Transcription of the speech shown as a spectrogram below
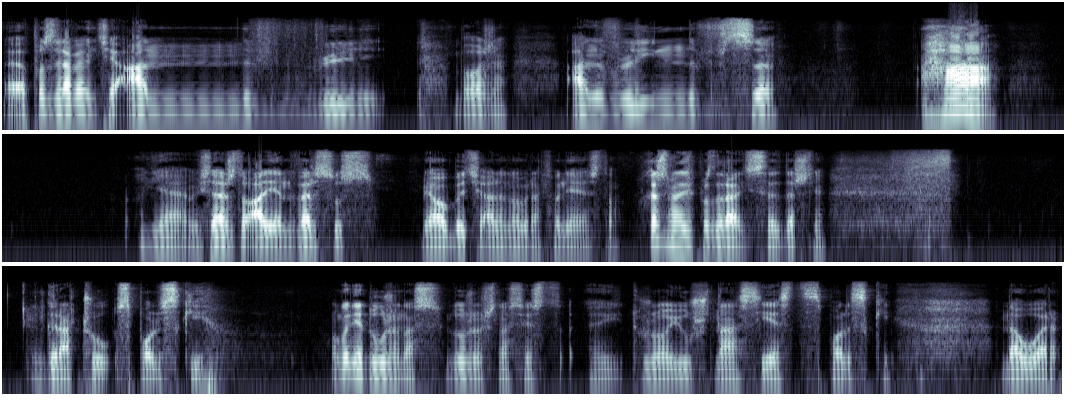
E, Pozdrawiam cię, Anwli... Boże. Anwlinws... Aha! Nie, myślałem, że to Alien versus miało być, ale dobra, to nie jest to. W każdym razie pozdrawiam cię serdecznie. Graczu z Polski. Ogólnie dużo nas, dużo już nas jest, dużo już nas jest z Polski UR.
